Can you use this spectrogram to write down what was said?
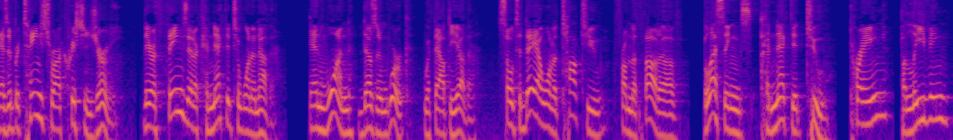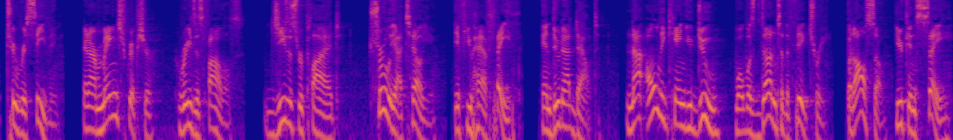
as it pertains to our Christian journey. There are things that are connected to one another, and one doesn't work without the other. So today I want to talk to you from the thought of blessings connected to praying, believing, to receiving. And our main scripture reads as follows Jesus replied, Truly I tell you, if you have faith and do not doubt, not only can you do what was done to the fig tree, but also you can say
